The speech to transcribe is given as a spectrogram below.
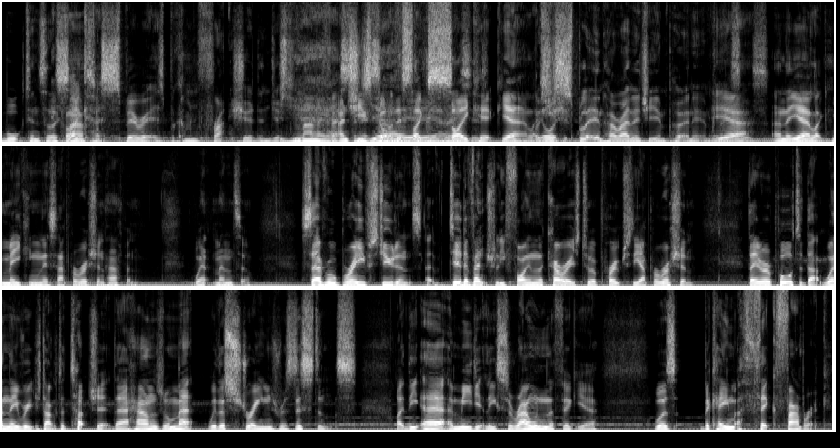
walked into the It's like her spirit is becoming fractured and just Yeah. manifesting. and she's itself got this like yeah, yeah. psychic, yeah, like Like she's she- splitting her energy and putting it in Yeah. places. and yeah, like making this apparition happen. Went mental. Several brave students uh, did eventually find the courage to approach the apparition. They reported that when they reached out to touch it, their hands were met with a strange resistance. Like the air immediately surrounding the figure was became a thick fabric.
